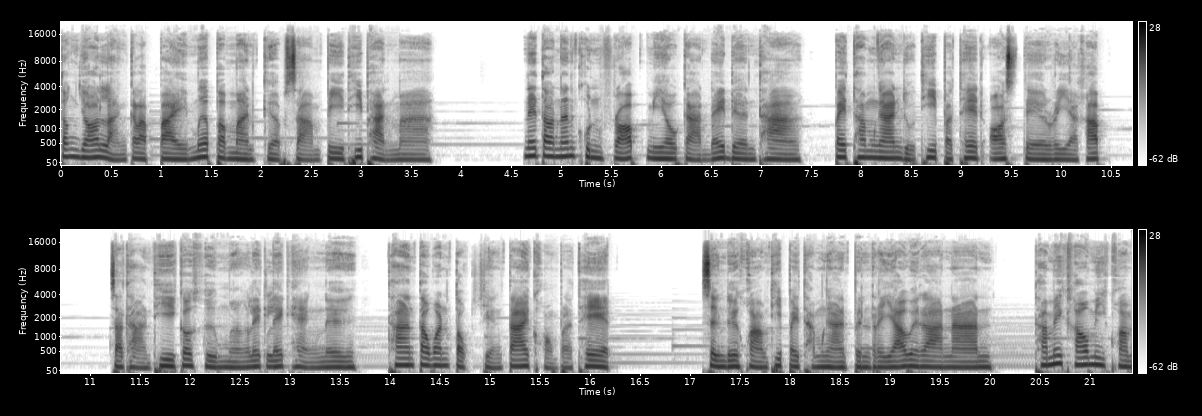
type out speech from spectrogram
ต้องย้อนหลังกลับไปเมื่อประมาณเกือบ 3 ปีที่ผ่านมา ในตอนนั้นคุณฟรอปมีโอกาสได้เดินทางไปทำงานอยู่ที่ประเทศออสเตรเลียครับ สถานที่ก็คือเมืองเล็กๆ แห่งหนึ่งทางตะวันตกเฉียงใต้ของประเทศ ซึ่งด้วยความที่ไปทำงานเป็นระยะเวลานานทำให้เขามีความ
